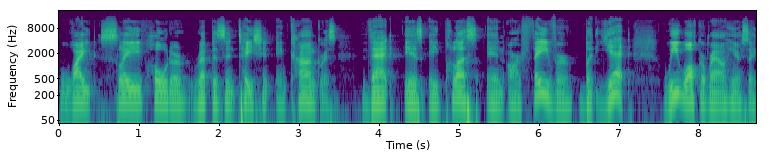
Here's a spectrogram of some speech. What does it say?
white slaveholder representation in Congress. That is a plus in our favor, but yet we walk around here and say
